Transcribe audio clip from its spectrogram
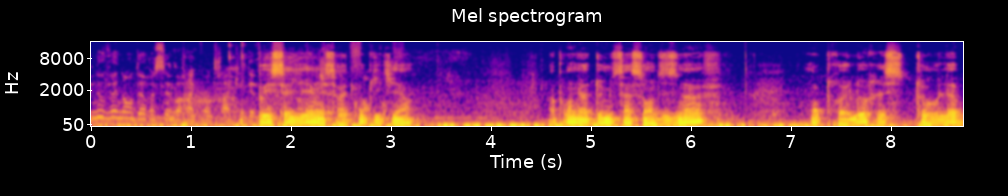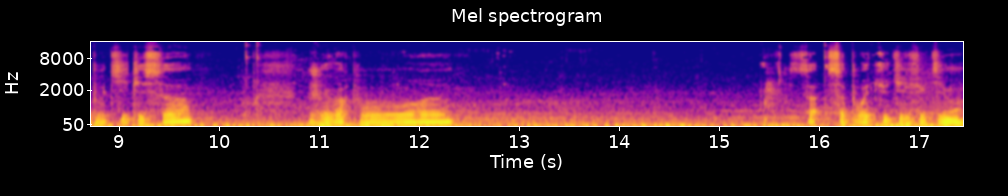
Nous venons de recevoir un contrat qui On peut essayer, mais ça va être compliqué. hein. Après, on est à 2519. Entre le resto, la boutique et ça, je vais voir pour... euh, Ça, ça pourrait être utile, effectivement.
